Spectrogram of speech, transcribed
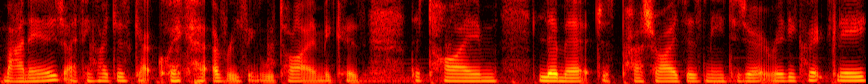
manage. I think I just get quicker every single time because the time limit just pressurizes me to do it really quickly.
